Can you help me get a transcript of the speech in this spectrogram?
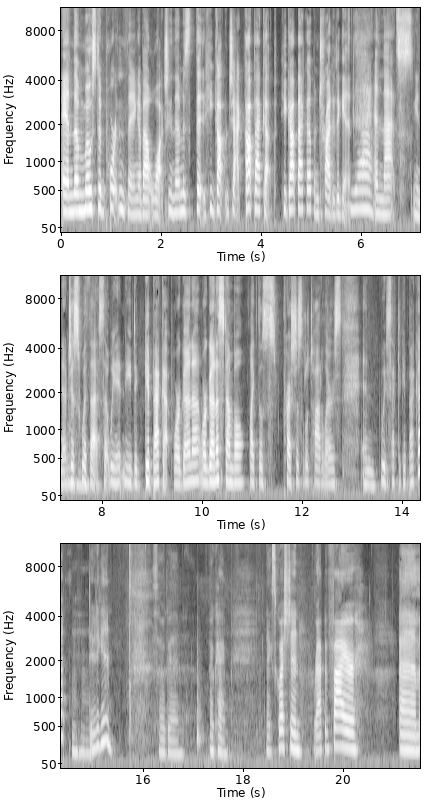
And the most important thing about watching them is that he got, Jack got back up. He got back up and tried it again. Yeah. And that's, you know, just mm-hmm. with us that we need to get back up. We're gonna, we're gonna stumble like those precious little toddlers, and we just have to get back up, mm-hmm. do it again. So good. Okay. Next question. Rapid fire. Um,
